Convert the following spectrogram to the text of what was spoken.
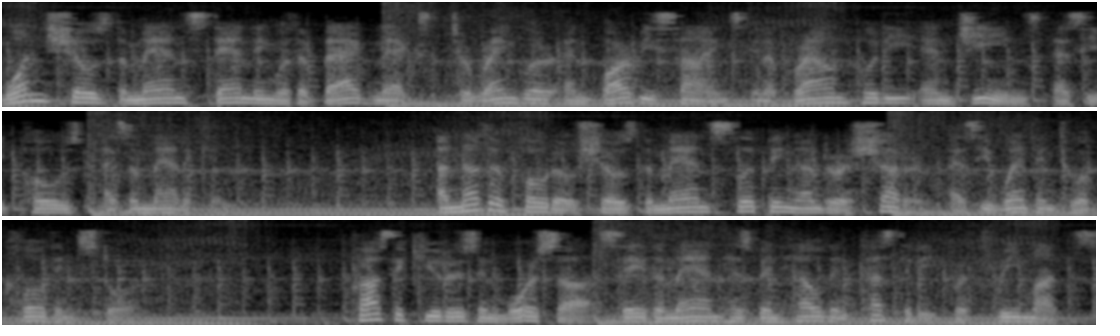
One shows the man standing with a bag next to Wrangler and Barbie signs in a brown hoodie and jeans as he posed as a mannequin. Another photo shows the man slipping under a shutter as he went into a clothing store. Prosecutors in Warsaw say the man has been held in custody for three months.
